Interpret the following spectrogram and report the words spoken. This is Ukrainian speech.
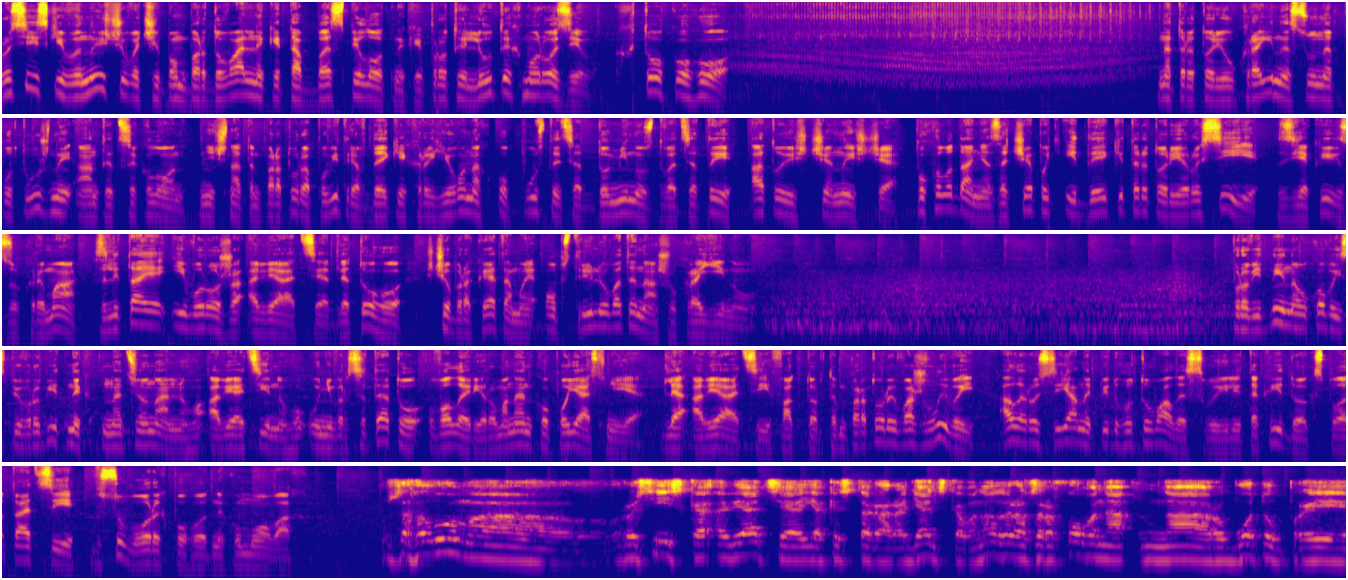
Російські винищувачі, бомбардувальники та безпілотники проти лютих морозів. Хто кого? На території України суне потужний антициклон. Нічна температура повітря в деяких регіонах опуститься до мінус 20, а то і ще нижче. Похолодання зачепить і деякі території Росії, з яких, зокрема, злітає і ворожа авіація для того, щоб ракетами обстрілювати нашу країну. Провідний науковий співробітник Національного авіаційного університету Валерій Романенко пояснює, для авіації фактор температури важливий, але росіяни підготували свої літаки до експлуатації в суворих погодних умовах. Загалом російська авіація, як і стара радянська, вона розрахована на роботу при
